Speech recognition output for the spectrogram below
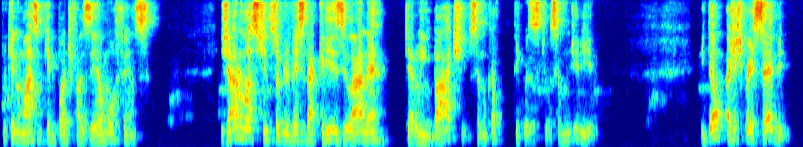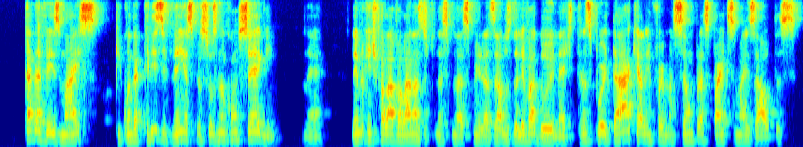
Porque no máximo que ele pode fazer é uma ofensa. Já no nosso instinto de sobrevivência da crise lá, né? Que era o embate, você nunca tem coisas que você não diria. Então, a gente percebe cada vez mais que quando a crise vem, as pessoas não conseguem, né? Lembra que a gente falava lá nas, nas, nas primeiras aulas do elevador, né? De transportar aquela informação para as partes mais altas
